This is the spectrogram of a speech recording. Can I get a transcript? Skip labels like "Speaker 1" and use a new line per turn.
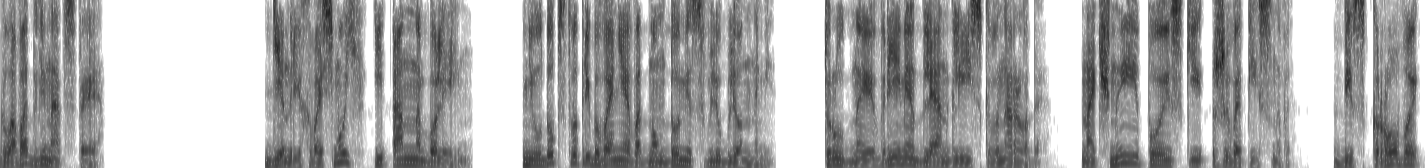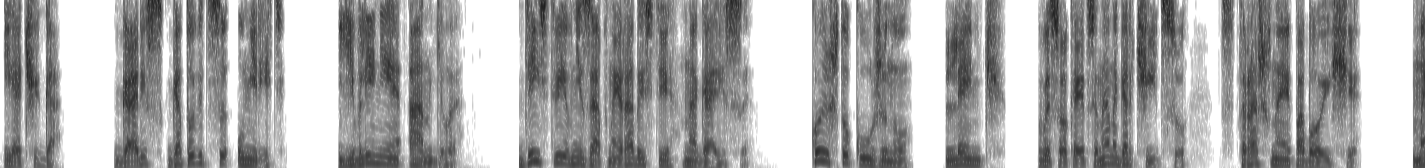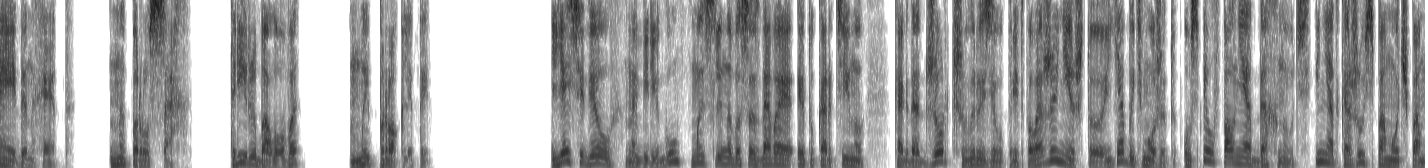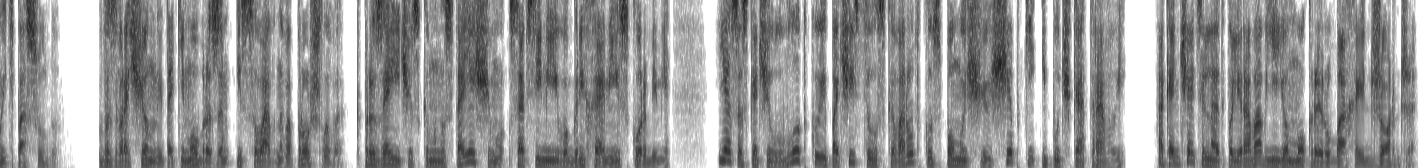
Глава 12. Генрих VIII и Анна Болейн. Неудобство пребывания в одном доме с влюбленными. Трудное время для английского народа. Ночные поиски живописного. Без крова и очага. Гаррис готовится умереть. Явление ангела. Действие внезапной радости на Гарриса. Кое-что к ужину, ленч, высокая цена на горчицу, страшное побоище, Мейденхед, на парусах, три рыболова, мы прокляты. Я сидел на берегу, мысленно воссоздавая эту картину, когда Джордж выразил предположение, что я, быть может, успел вполне отдохнуть и не откажусь помочь помыть посуду возвращенный таким образом из славного прошлого к прозаическому настоящему со всеми его грехами и скорбями, я соскочил в лодку и почистил сковородку с помощью щепки и пучка травы, окончательно отполировав ее мокрой рубахой Джорджа.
